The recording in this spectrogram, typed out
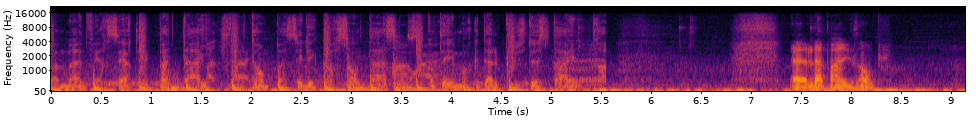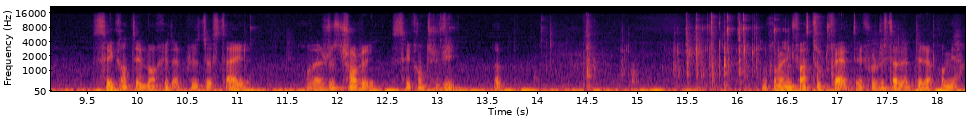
Comme adversaire, t'es pas de taille. Je le temps passer, les corps s'entassent. C'est quand t'es mort que t'as le plus de style. Euh, là, par exemple, c'est quand t'es mort que t'as le plus de style. On va juste changer. C'est quand tu vis. Hop. Donc on a une phrase toute faite et il faut juste adapter la première.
